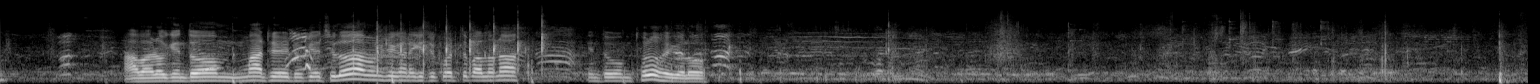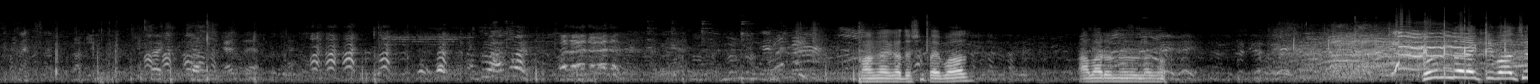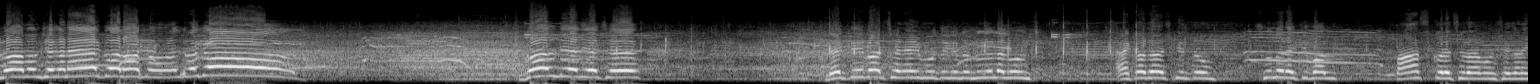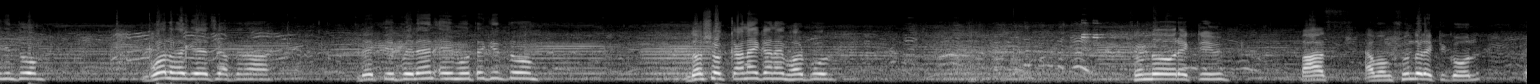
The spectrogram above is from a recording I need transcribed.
আবারও কিন্তু মাঠে ঢুকিয়েছিল এবং সেখানে কিছু করতে পারল না, কিন্তু থ্রো হয়ে গেল। ভাঙ্গা একাদশ পায় বল। আবারও নুরুল আলম। সুন্দর একটি বল ছিল এবং সেখানে গোল হওয়ার সম্ভাবনা ছিল। গোল! গোল দিয়ে দিয়েছে। দেখতেই পাচ্ছেন এই মুহূর্তে কিন্তু নুরুল্লাগঞ্জ একাদশ কিন্তু সুন্দর একটি বল পাস করেছিল এবং সেখানে কিন্তু গোল হয়ে গিয়েছে আপনারা দেখতে পেলেন। এই মুহূর্তে কিন্তু দর্শক কানায় কানায় ভরপুর সুন্দর একটি পাস এবং সুন্দর একটি গোল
